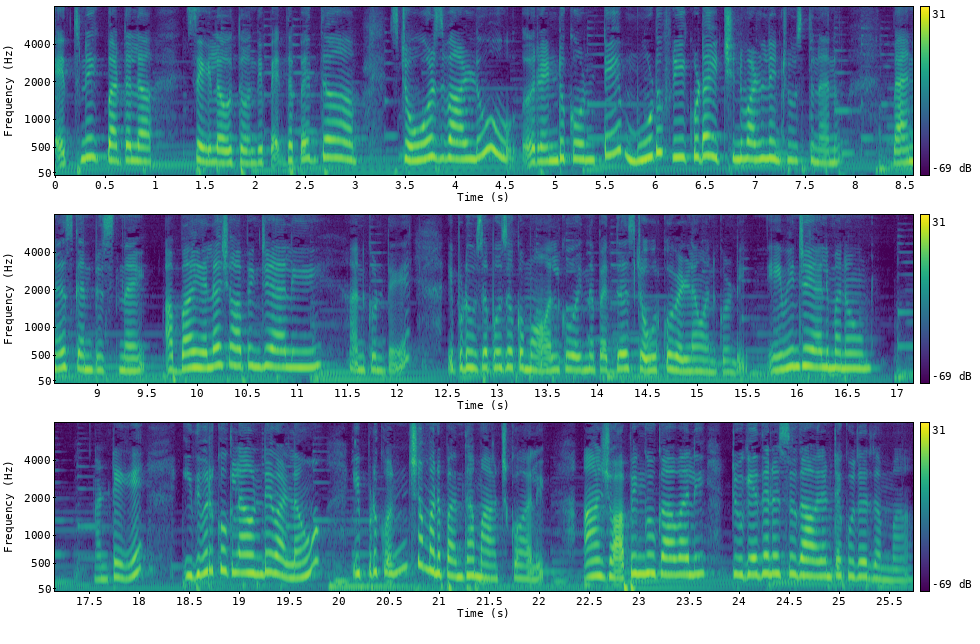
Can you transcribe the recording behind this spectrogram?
ఎథ్నిక్ బట్టల సేల్ అవుతుంది. పెద్ద పెద్ద స్టోర్స్ వాళ్ళు రెండు కొంటే మూడు ఫ్రీ కూడా ఇచ్చిన వాళ్ళు నేను చూస్తున్నాను. బ్యానర్స్ కనిపిస్తున్నాయి. అబ్బాయి ఎలా షాపింగ్ చేయాలి? అనుకుంటే ఇప్పుడు సపోజ్ ఒక మాల్కో ఏదైనా పెద్ద స్టోర్కో వెళ్ళాం అనుకోండి. ఏమేం చేయాలి మనం? అంటే ఇదివరకు ఒకలా ఉండేవాళ్ళం. ఇప్పుడు కొంచెం మన పంతా మార్చుకోవాలి. ఆ షాపింగ్ కావాలి టుగెదర్నెస్ కావాలంటే కుదరదమ్మా.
